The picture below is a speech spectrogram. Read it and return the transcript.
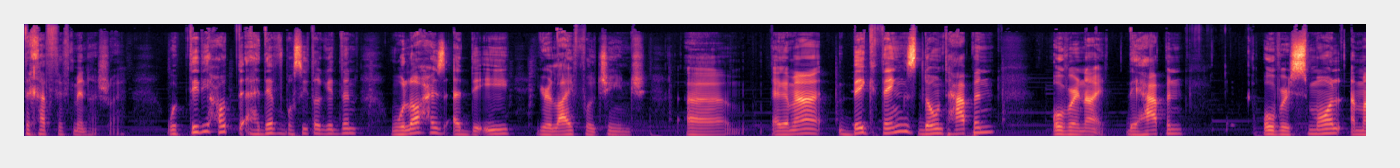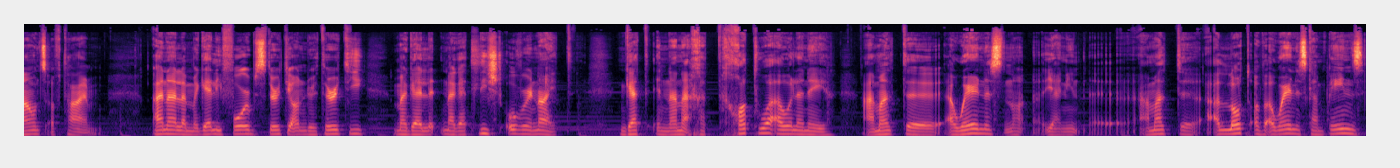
تخفف منها شوية. وابتدي حط أهداف بسيطة جدا ولاحظ قد إيه your life will change. آم، يا جماعة big things don't happen overnight. They happen over small amounts of time. أنا لما جالي فوربس 30 under 30 ما جال ما جاتليش overnight. جت إن أنا أخدت خطوة أولانية. عملت awareness يعني عملت a lot of awareness campaigns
